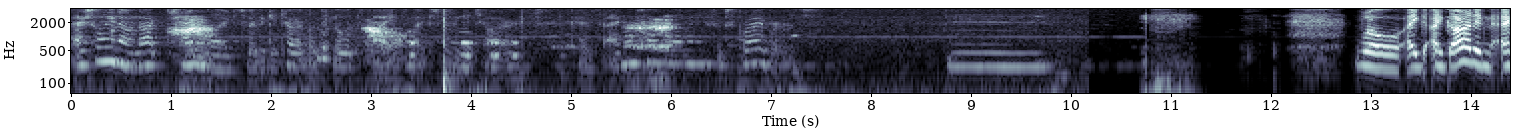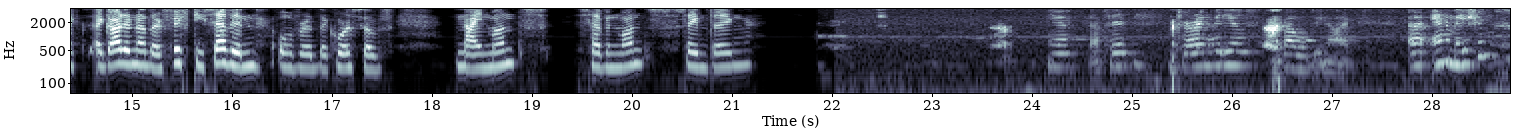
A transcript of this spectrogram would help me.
actually, no, not 10 likes for the guitar. Let's go with 5 likes for the guitar. Because I don't have that many subscribers. Mm, Well, I, I got an ex- I got another 57 over the course of 9 months, 7 months, same thing. yeah, that's it. Drawing videos? Probably not. Uh, animations?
